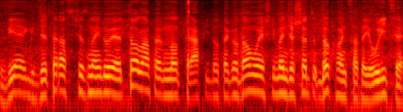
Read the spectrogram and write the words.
wie, gdzie teraz się znajduję, to na pewno trafi do tego domu, jeśli będzie szedł do końca tej ulicy.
